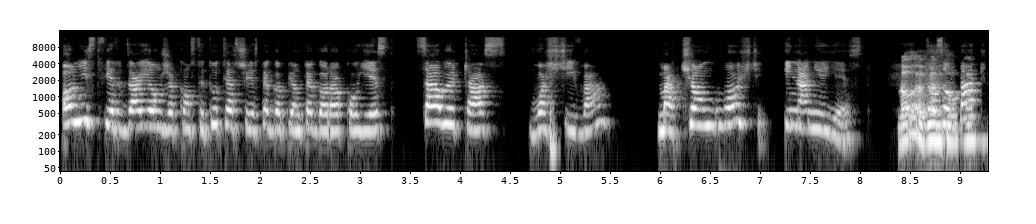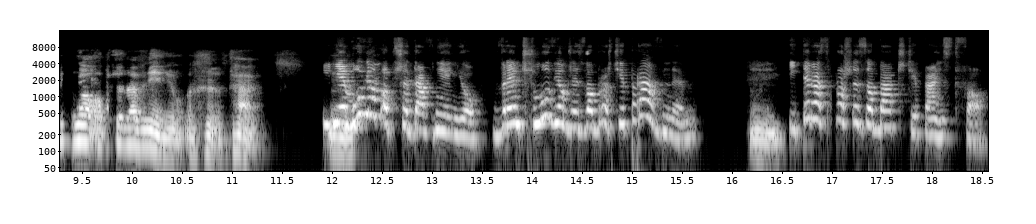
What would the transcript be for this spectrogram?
Oni stwierdzają, że Konstytucja z 1935 roku jest cały czas właściwa, ma ciągłość i na nie jest. No ewentualnie było o przedawnieniu. Tak. I nie Mm. mówią o przedawnieniu, wręcz mówią, że jest w obrocie prawnym. Mm. I teraz proszę zobaczcie Państwo,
